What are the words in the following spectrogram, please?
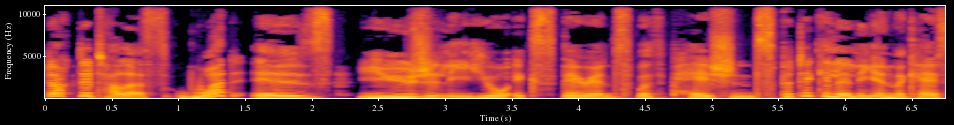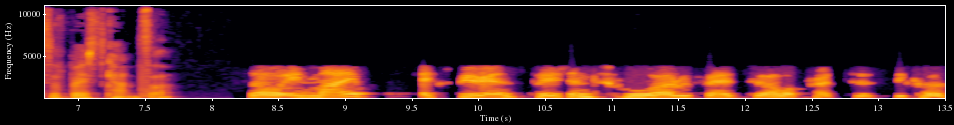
doctor, tell us what is usually your experience with patients, particularly in the case of breast cancer? So, in my experience, patients who are referred to our practice because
